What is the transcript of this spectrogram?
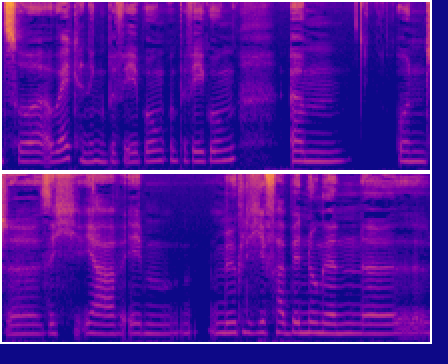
zur Awakening-Bewegung Bewegung, und äh, sich ja eben mögliche Verbindungen äh,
